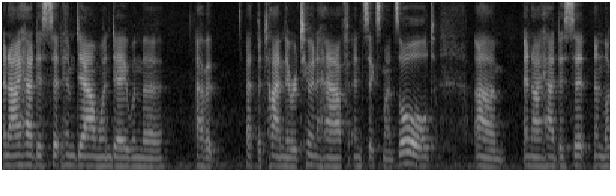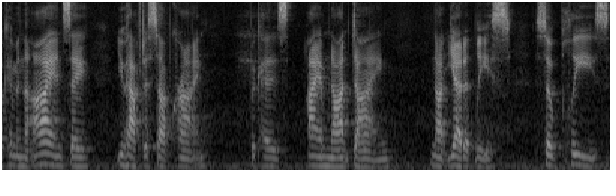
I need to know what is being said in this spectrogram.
And I had to sit him down one day when the, at the time they were two and a half and six months old. Um, and I had to sit and look him in the eye and say, You have to stop crying because I am not dying, not yet at least. So please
